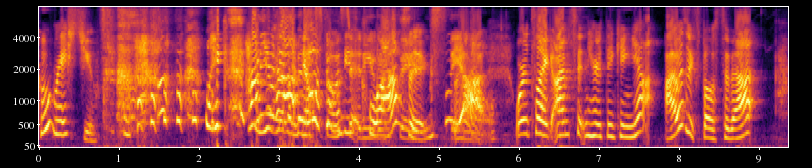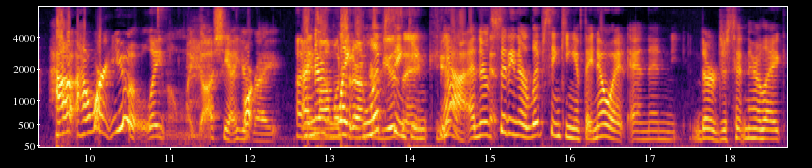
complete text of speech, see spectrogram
who raised you? like, how do you, haven't not been exposed to any of these classics? Yeah, where it's like I'm sitting here thinking, yeah, I was exposed to that. How how weren't you? Like, Oh my gosh, yeah, you're Or- right. I mean, and they're like put on her lip syncing. Yeah. and they're sitting there lip syncing if they know it, and then they're just sitting there like,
